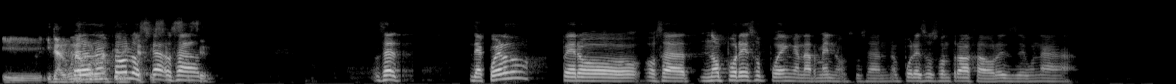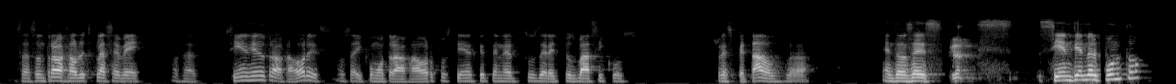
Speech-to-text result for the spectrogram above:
y, de alguna forma... todos los casos, o sea, o sea, de acuerdo, pero, o sea, no por eso pueden ganar menos, o sea, no por eso son trabajadores de una o sea, son trabajadores clase B. O sea, siguen siendo trabajadores. O sea, y como trabajador, pues tienes que tener tus derechos básicos respetados, ¿verdad? Entonces, sí entiendo el punto,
